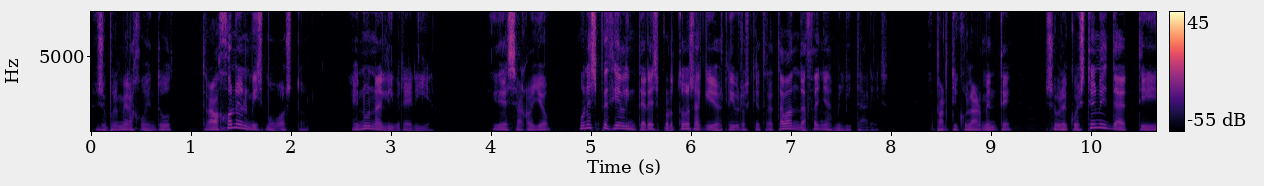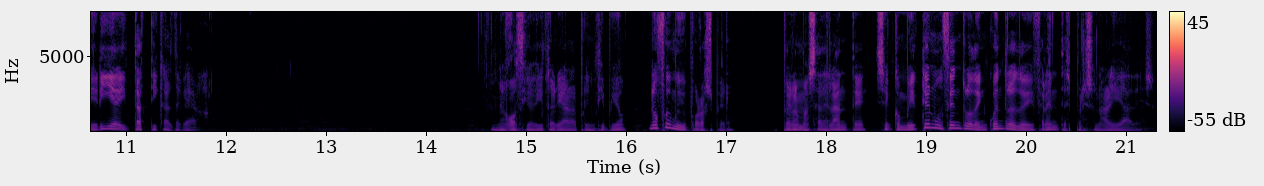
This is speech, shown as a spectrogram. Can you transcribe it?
En su primera juventud trabajó en el mismo Boston, en una librería, y desarrolló un especial interés por todos aquellos libros que trataban de hazañas militares, y particularmente sobre cuestiones de artillería y tácticas de guerra. El negocio editorial al principio no fue muy próspero, pero más adelante se convirtió en un centro de encuentros de diferentes personalidades.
